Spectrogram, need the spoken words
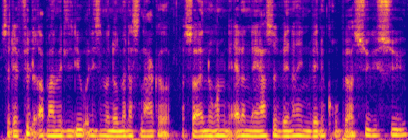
Så det har fyldt ret meget med mit liv, og ligesom er noget, man har snakket om. Og så er nogle af mine allernæreste venner i en vennegruppe også psykisk syge.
